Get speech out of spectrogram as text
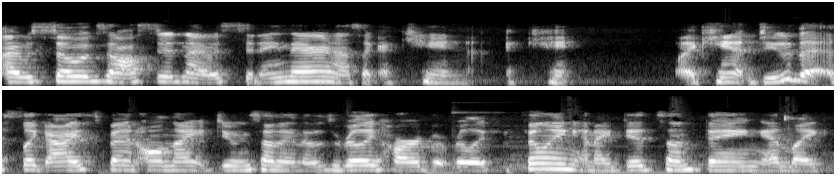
I was so exhausted and I was sitting there and I was like I can't I can't I can't do this. Like I spent all night doing something that was really hard but really fulfilling and I did something and like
